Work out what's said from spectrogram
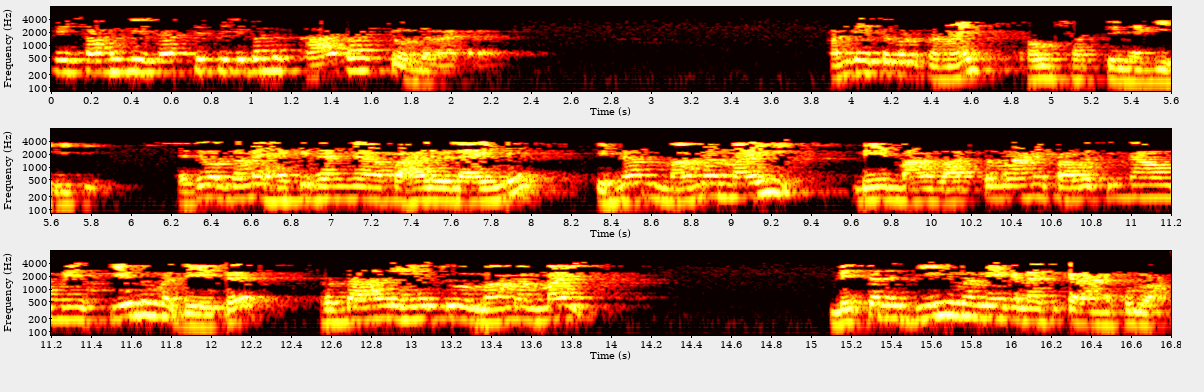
මේ සමුදේ සත්‍ය පිළිබඳ කාටවත් චෝදනා කරන්නේ. අන්න එතකොට තමයි පෞෂත්වේ නැගී හිටියේ. එතකොට තමයි හැකි සංඥා පහළ වෙලා ඉන්නේ. එහෙනම් මමමයි මේ මම වර්තමානයේ පවතිනා වූ මේ සියලුම දේට ප්‍රධාන හේතුව මමමයි. මෙතනදීම මේක නැති කරන්න පුළුවන්.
